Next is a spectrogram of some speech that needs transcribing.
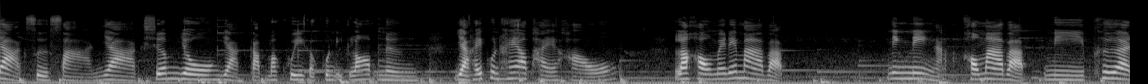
อยากสื่อสาร อยากเชื่อมโยง อยากกลับมาคุยกับคุณอีกรอบนึง อยากให้คุณให้อภัยเขา แล้วเขาไม่ได้มาแบบ นิ่งๆอะ่ะเขามาแบบมีเพื่อน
